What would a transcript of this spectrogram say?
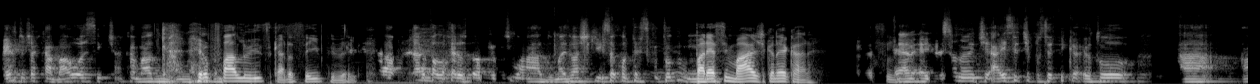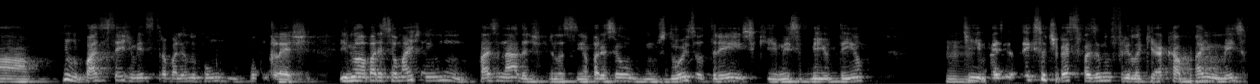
perto de acabar ou assim que tinha acabado o Eu falo isso, cara, sempre, velho. o cara fala, cara, eu sou abençoado, mas eu acho que isso acontece com todo mundo. Parece mágica, né, cara? Assim, É, é impressionante. Aí você, tipo, você fica. Eu tô há, há hum, quase seis meses trabalhando com, com Clash. E não apareceu mais nenhum, quase nada de freela assim. Apareceu uns dois ou três que nesse meio tempo. uhum. Que, mas eu sei que se eu tivesse fazendo freela que ia acabar em um mês,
